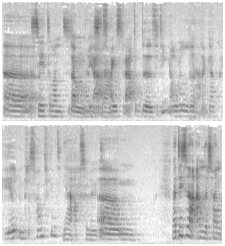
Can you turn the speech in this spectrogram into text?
Uh, Zetelend dan magistraat. Ja, magistraat op de zitting. Alhoewel dat, dat ik dat ook heel interessant vind. Ja, absoluut. Um, maar het is wel anders, want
